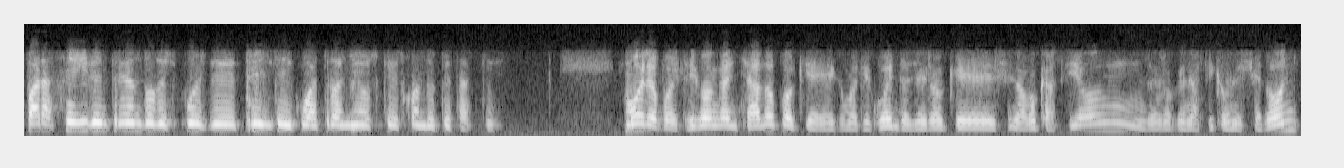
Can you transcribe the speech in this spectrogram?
para seguir entrenando después de 34 años, que es cuando empezaste? Bueno, pues sigo enganchado porque, como te cuento, yo creo que es una vocación, yo creo que nací con ese don,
